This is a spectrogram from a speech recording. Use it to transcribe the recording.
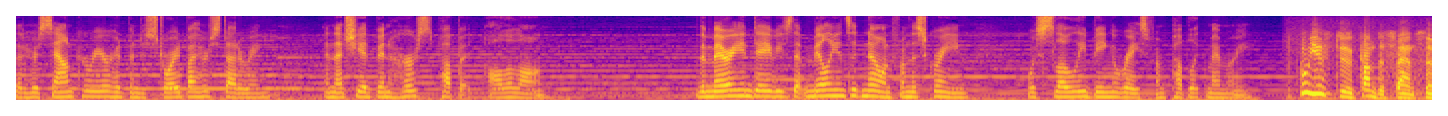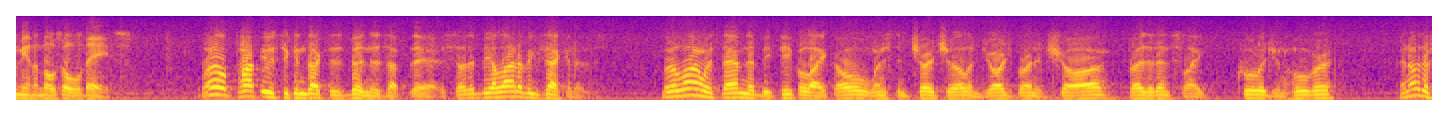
that her sound career had been destroyed by her stuttering, and that she had been Hearst's puppet all along. The Marion Davies that millions had known from the screen was slowly being erased from public memory. Who used to come to San Simeon in those old days? Well, Pop used to conduct his business up there, so there'd be a lot of executives. But along with them, there'd be people like, oh, Winston Churchill and George Bernard Shaw, presidents like Coolidge and Hoover, and other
